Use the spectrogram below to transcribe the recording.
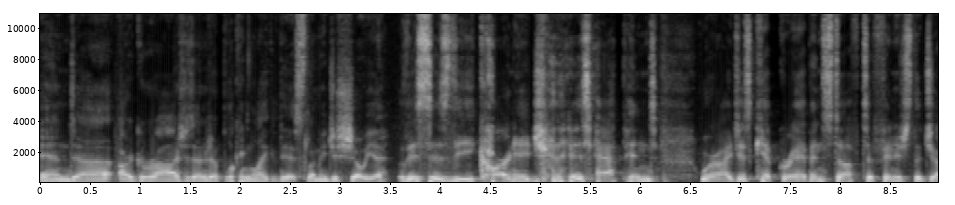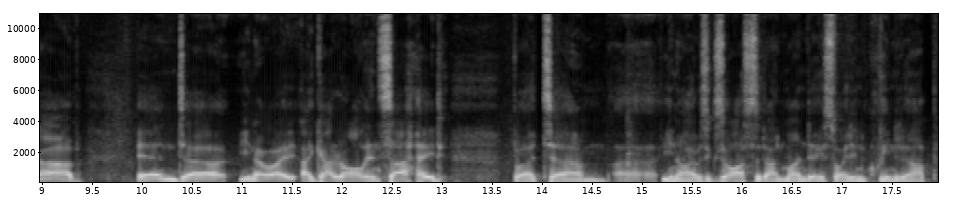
And uh, our garage has ended up looking like this. Let me just show you. This is the carnage that has happened where I just kept grabbing stuff to finish the job. And, uh, you know, I, I got it all inside. But, um, uh, you know, I was exhausted on Monday, so I didn't clean it up.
